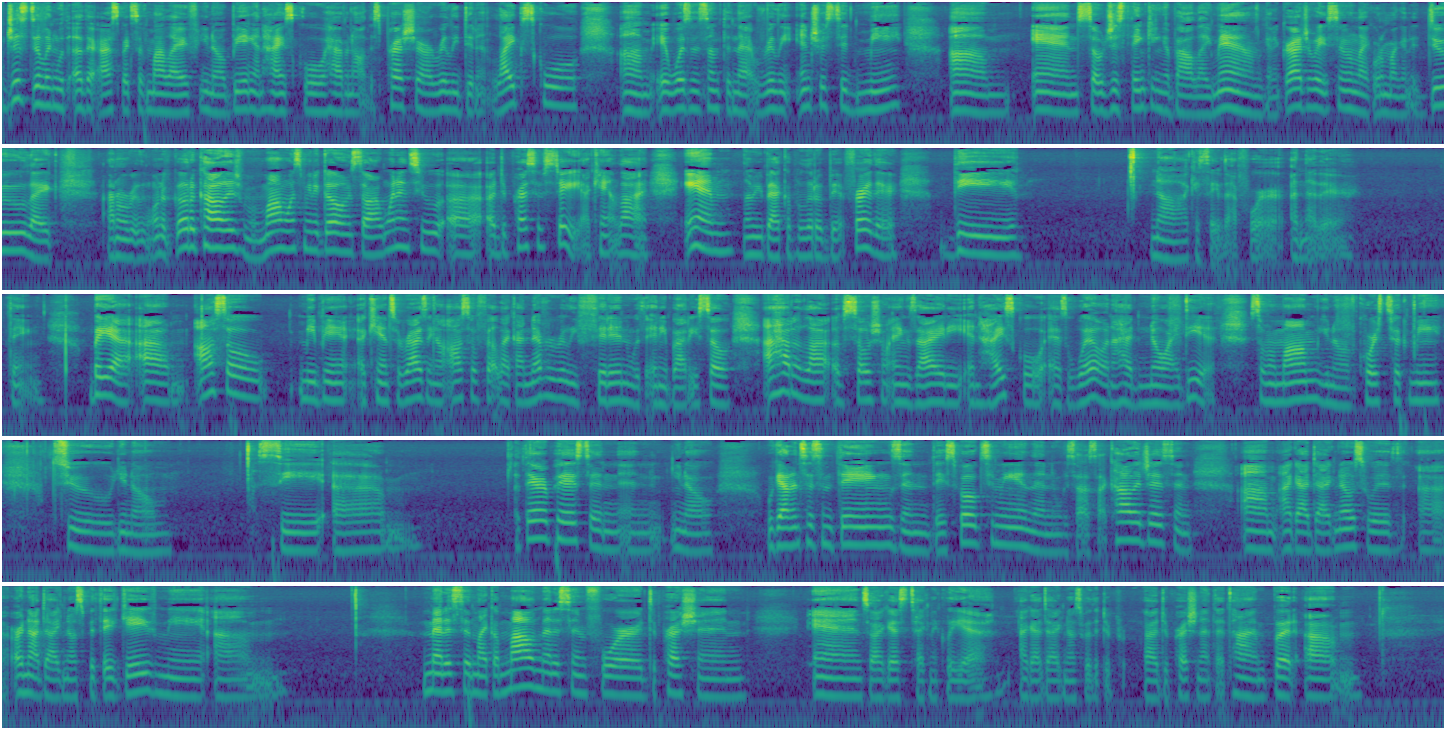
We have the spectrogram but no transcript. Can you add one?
just dealing with other aspects of my life, you know, being in high school, having all this pressure. I really didn't like school. Um, it wasn't something that really interested me. Um, and so just thinking about, like, man, I'm going to graduate soon. Like, what am I going to do? Like, I don't really want to go to college. My mom wants me to go. And so I went into a, a depressive state. I can't lie. And let me back up a little bit further. The, no, I could save that for another thing. But yeah, um, also me being a Cancer rising, I also felt like I never really fit in with anybody. So I had a lot of social anxiety in high school as well, and I had no idea. So my mom, you know, of course, took me to, you know, see um, a therapist, and and you know, we got into some things, and they spoke to me, and then we saw a psychologist, and um, I got diagnosed with, uh, or not diagnosed, but they gave me um, medicine, like a mild medicine for depression. And so I guess technically, yeah, I got diagnosed with a dep- uh, depression at that time. But um,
